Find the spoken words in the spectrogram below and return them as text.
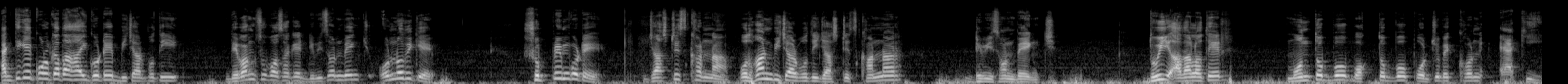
একদিকে কলকাতা হাইকোর্টে বিচারপতি দেবাংশু বসাকের ডিভিশন বেঞ্চ, অন্যদিকে সুপ্রিম কোর্টে জাস্টিস খান্না, প্রধান বিচারপতি জাস্টিস খান্নার ডিভিশন বেঞ্চ। দুই আদালতের মন্তব্য, বক্তব্য, পর্যবেক্ষণ একই।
